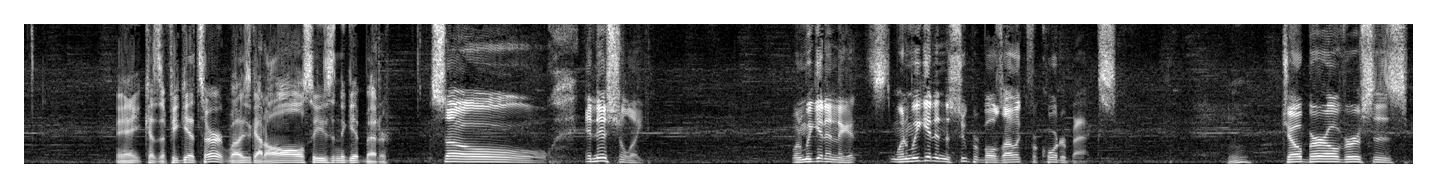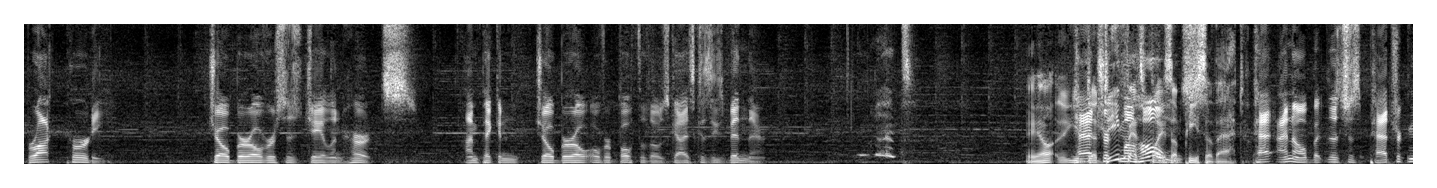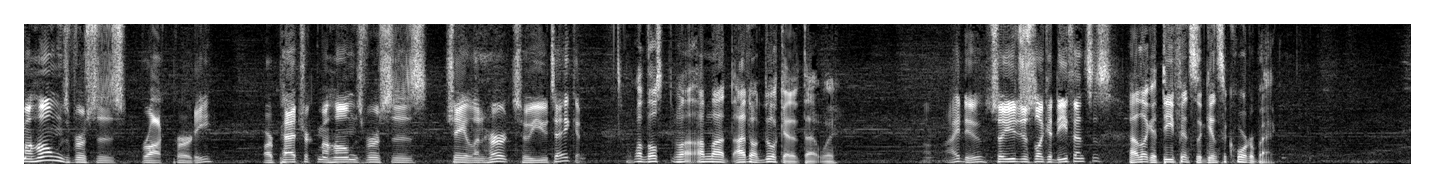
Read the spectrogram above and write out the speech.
Because if he gets hurt, well, he's got all season to get better. So initially, when we get into when we get into Super Bowls, I look for quarterbacks. Hmm. Joe Burrow versus Brock Purdy. Joe Burrow versus Jalen Hurts. I'm picking Joe Burrow over both of those guys because he's been there. You know, you- the Patrick defense plays a piece of that. Pat, I know, but that's just Patrick Mahomes versus Brock Purdy, or Patrick Mahomes versus Jalen Hurts. Who you taking? Well, those well, I'm not. I don't look at it that way. I do. So you just look at defenses. I look at defenses against the quarterback.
